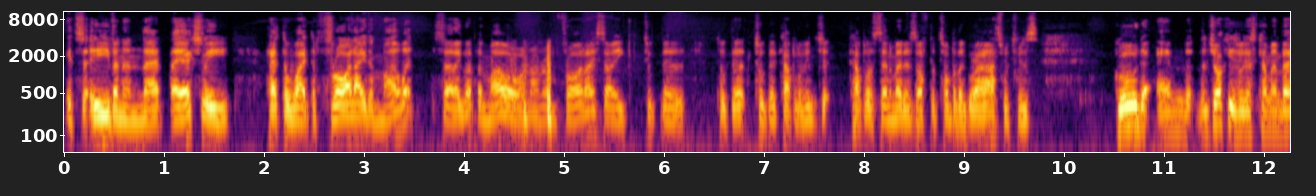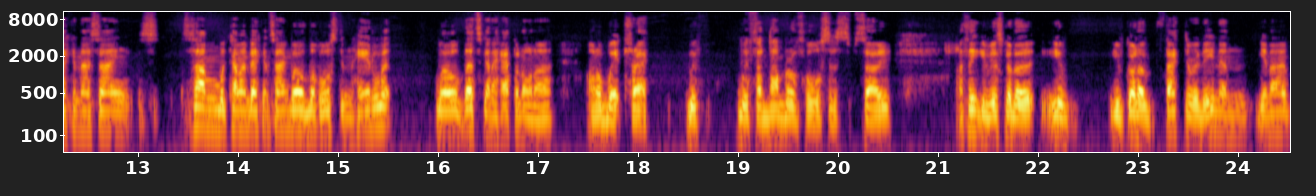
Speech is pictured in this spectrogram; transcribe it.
it's even in that they actually had to wait to Friday to mow it. So they got the mower on on Friday. So he took the took the, took a couple of inch, couple of centimeters off the top of the grass, which was good. And the jockeys were just coming back and they're saying some were coming back and saying, well, the horse didn't handle it. Well, that's going to happen on a on a wet track with with a number of horses. So I think you've just got to you've you've got to factor it in, and you know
